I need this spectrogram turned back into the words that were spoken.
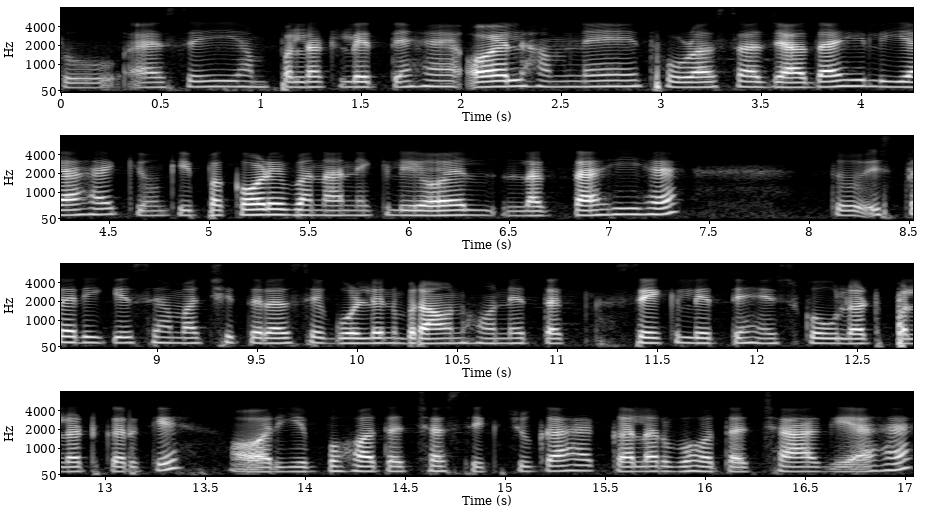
तो ऐसे ही हम पलट लेते हैं। ऑयल हमने थोड़ा सा ज़्यादा ही लिया है, क्योंकि पकौड़े बनाने के लिए ऑयल लगता ही है। तो इस तरीके से हम अच्छी तरह से गोल्डन ब्राउन होने तक सेक लेते हैं इसको उलट पलट करके, और ये बहुत अच्छा सीख चुका है। कलर बहुत अच्छा आ गया है।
